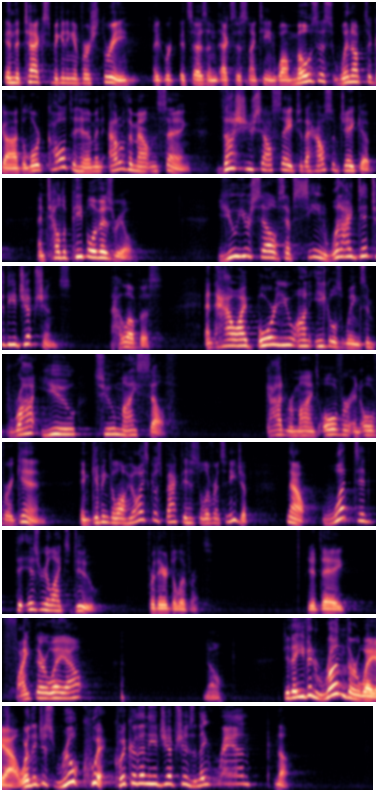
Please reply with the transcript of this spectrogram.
In the text, beginning in verse 3, it, it, says in Exodus 19, While Moses went up to God, the Lord called to him and out of the mountain, saying, Thus you shall say to the house of Jacob, and tell the people of Israel, You yourselves have seen what I did to the Egyptians. I love this. And how I bore you on eagle's wings and brought you to myself. God reminds over and over again in giving the law. He always goes back to his deliverance in Egypt. Now, what did the Israelites do for their deliverance? Did they fight their way out? no. Did they even run their way out? Were they just real quick, quicker than the Egyptians, and they ran? No.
